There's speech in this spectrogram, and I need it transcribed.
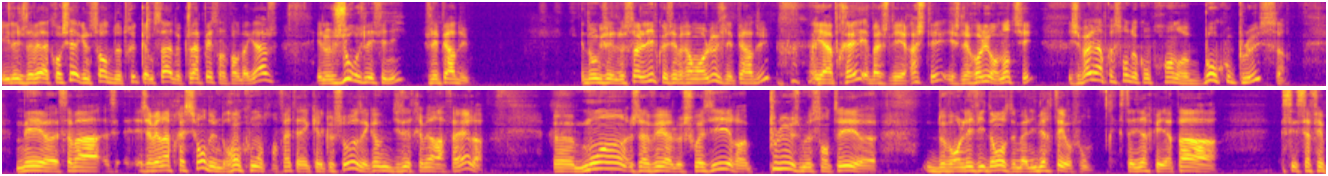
Et je l'avais accroché avec une sorte de truc comme ça, de clapper sur le porte-bagages. Et le jour où je l'ai fini, je l'ai perdu. Et donc le seul livre que j'ai vraiment lu, je l'ai perdu. Et après, eh ben, je l'ai racheté et je l'ai relu en entier. J'ai pas eu l'impression de comprendre beaucoup plus, mais euh, ça m'a. J'avais l'impression d'une rencontre en fait avec quelque chose. Et comme disait très bien Raphaël, euh, moins j'avais à le choisir, plus je me sentais euh, devant l'évidence de ma liberté au fond. C'est-à-dire qu'il n'y a pas. C'est- Ça fait,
